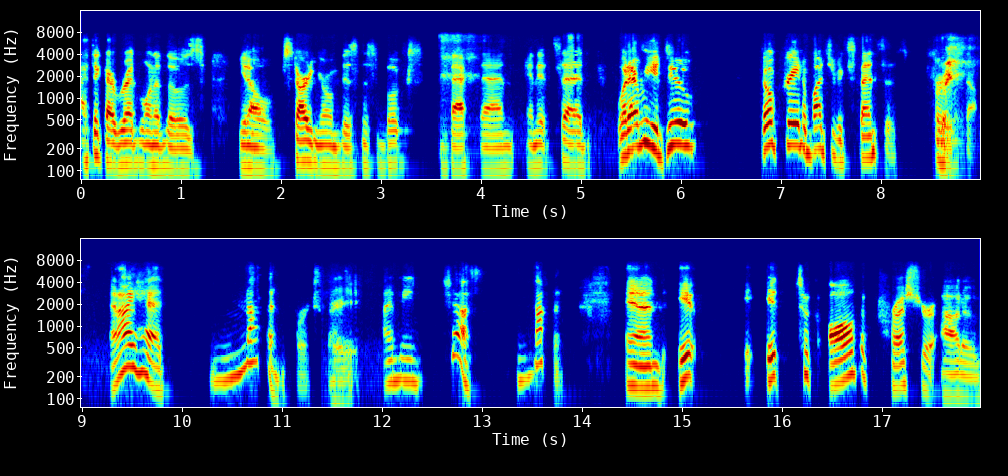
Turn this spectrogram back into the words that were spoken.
i think i read one of those you know starting your own business books back then and it said whatever you do don't create a bunch of expenses for Right. yourself and i had nothing for expenses Right. I mean, just nothing. And it it, it took all the pressure out of,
